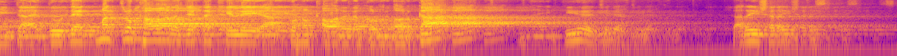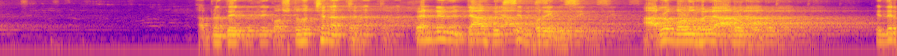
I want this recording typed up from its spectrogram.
মিটায়। দুধ একমাত্র খাওয়ার, যেটা খেলে আর কোনো খাওয়ারের কোনো দরকার কি হয়েছে? তারা ইশারা আপনাদের কষ্ট হচ্ছে না প্যান্ডেল যা হয়েছে ভরে গেছে। আরও বড় হলে আরও এদের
